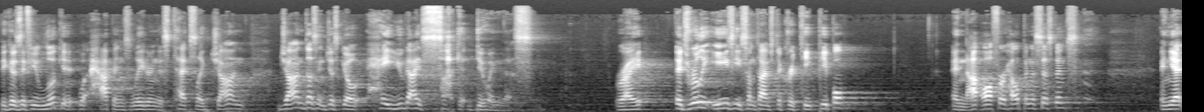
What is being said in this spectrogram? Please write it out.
Because if you look at what happens later in this text, like John, John doesn't just go, hey, you guys suck at doing this right? It's really easy sometimes to critique people and not offer help and assistance. And yet,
